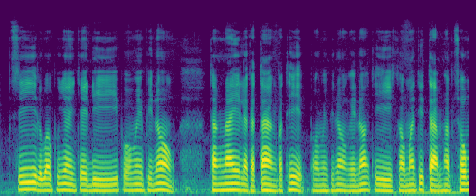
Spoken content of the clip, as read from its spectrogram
FC หรือว่าผู้ใหญ่ใจดีพ่อแม่พี่น้องทางในและก็ต่างประเทศพ่อแม่พี่น้องเลยเนาะที่เข้ามาติดตามรับชม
